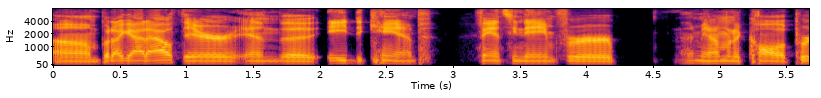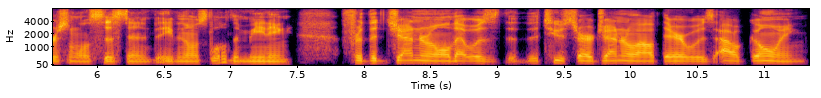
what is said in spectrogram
Um, but I got out there, and the aide de camp, fancy name for I mean, I'm going to call a personal assistant, even though it's a little demeaning. For the general, that was the, the two star general out there was outgoing,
